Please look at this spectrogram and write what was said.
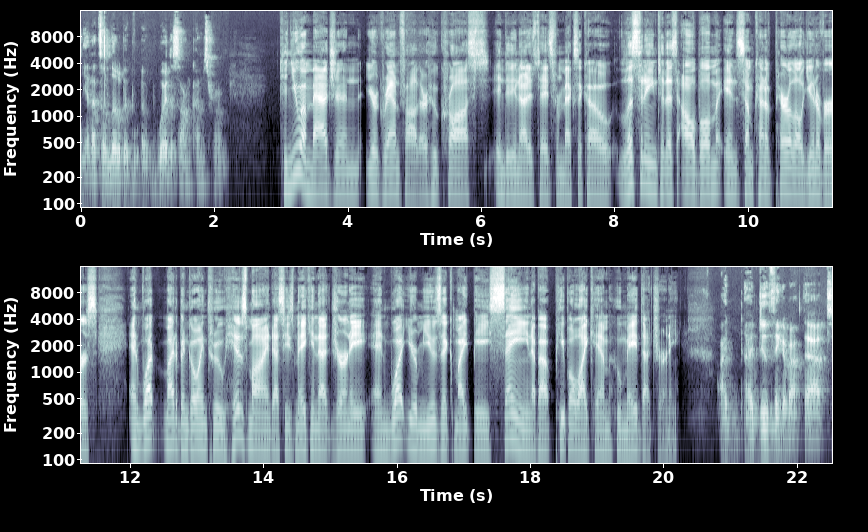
yeah, that's a little bit where the song comes from. Can you imagine your grandfather who crossed into the United States from Mexico listening to this album in some kind of parallel universe and what might have been going through his mind as he's making that journey and what your music might be saying about people like him who made that journey? I, I do think about that.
